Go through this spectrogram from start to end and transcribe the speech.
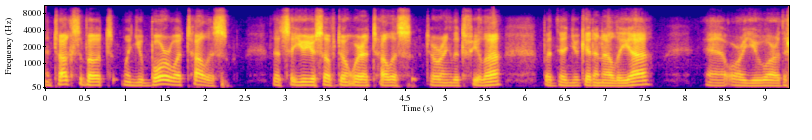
and talks about when you borrow a talis. Let's say you yourself don't wear a talis during the tefillah, but then you get an aliyah, uh, or you are the,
